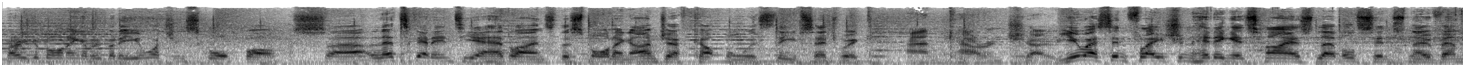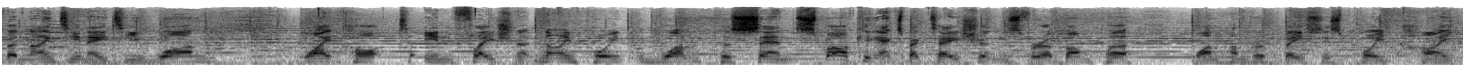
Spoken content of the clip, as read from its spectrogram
Very good morning, everybody. You're watching Squawk Box. Uh, let's get into your headlines this morning. I'm Geoff Cutmore with Steve Sedgwick and Karen Tso. U.S. inflation hitting its highest level since November 1981. White hot inflation at 9.1%, sparking expectations for a bumper 100 basis point hike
